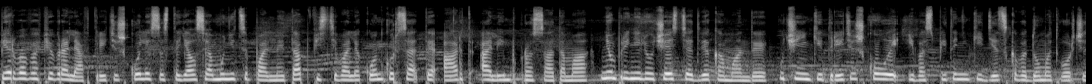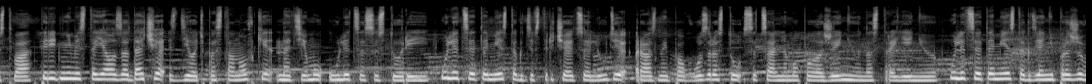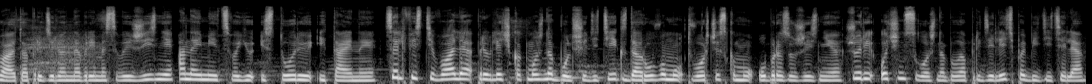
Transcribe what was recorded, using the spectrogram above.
1 февраля в третьей школе состоялся муниципальный этап фестиваля конкурса «Те-Арт Олимп Росатома». В нем приняли участие две команды – ученики третьей школы и воспитанники детского дома творчества. Перед ними стояла задача сделать постановки на тему «Улица с историей». Улица – это место, где встречаются люди, разные по возрасту, социальному положению, настроению. Улица – это место, где они проживают определенное время своей жизни, она имеет свою историю и тайны. Цель фестиваля – привлечь как можно больше детей к здоровому творческому образу жизни жизни. Жюри очень сложно было определить победителя.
